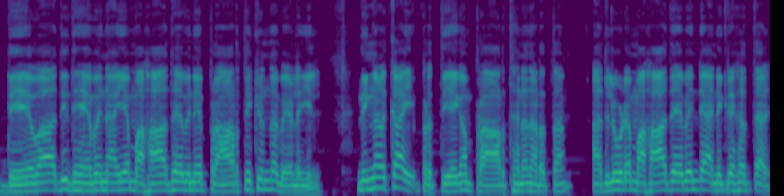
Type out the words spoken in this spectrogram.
ദേവാദിദേവനായ മഹാദേവനെ പ്രാർത്ഥിക്കുന്ന വേളയിൽ നിങ്ങൾക്കായി പ്രത്യേകം പ്രാർത്ഥന നടത്താം. അതിലൂടെ മഹാദേവന്റെ അനുഗ്രഹത്താൽ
